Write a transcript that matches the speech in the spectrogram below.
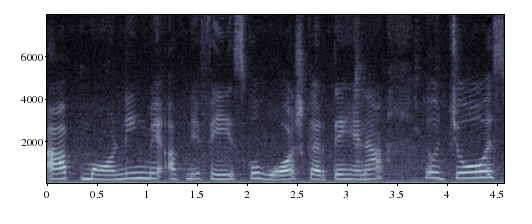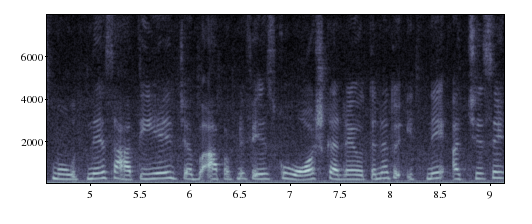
आप मॉर्निंग में अपने फेस को वॉश करते हैं ना तो जो स्मूथनेस आती है, जब आप अपने फेस को वॉश कर रहे होते हैं ना तो इतने अच्छे से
